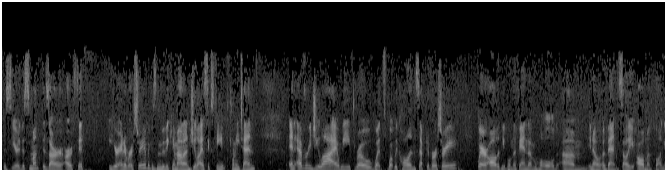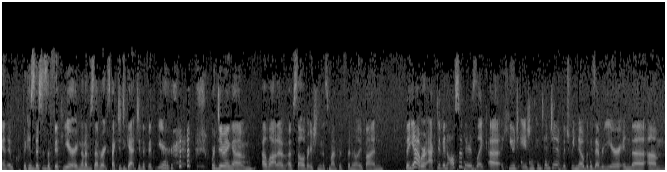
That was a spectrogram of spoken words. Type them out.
this year, this month is our our fifth year anniversary because the movie came out on July sixteenth, twenty ten. And every July, we throw what's what we call Inceptiversary, where all the people in the fandom hold, um, you know, events all, all month long. And it, because this is the fifth year, none of us ever expected to get to the fifth year, we're doing um, a lot of, of celebration this month. It's been really fun. But yeah, we're active, and also there's like a huge Asian contingent, which we know because every year in the um,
